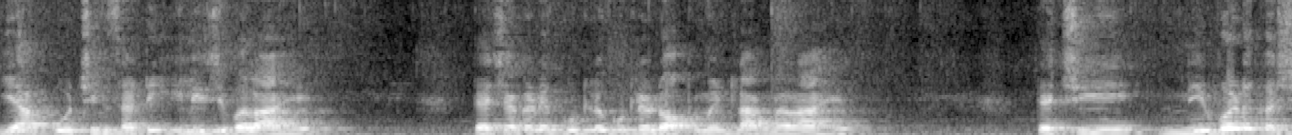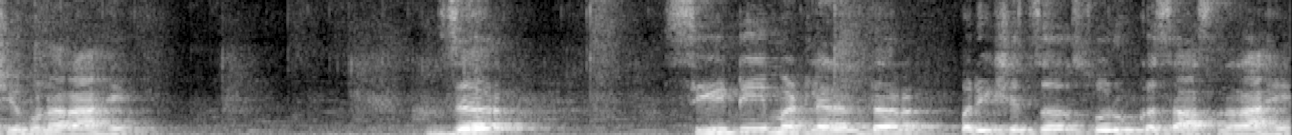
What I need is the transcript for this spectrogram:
या कोचिंगसाठी इलिजिबल आहे. त्याच्याकडे कुठले कुठले डॉक्युमेंट लागणार आहेत. त्याची निवड कशी होणार आहे. जर सी ई टी म्हटल्यानंतर परीक्षेचं स्वरूप कसं असणार आहे.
